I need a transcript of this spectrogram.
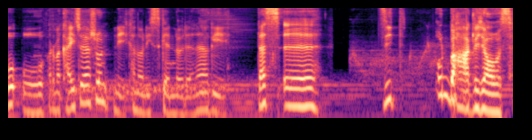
Oh oh. Warte mal, kann ich ja schon? Nee, ich kann doch nicht scannen, Leute. Okay. Das, äh. Sieht unbehaglich aus.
